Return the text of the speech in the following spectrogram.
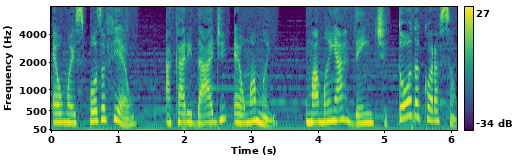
é uma esposa fiel. A caridade é uma mãe. Uma mãe ardente, toda coração.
